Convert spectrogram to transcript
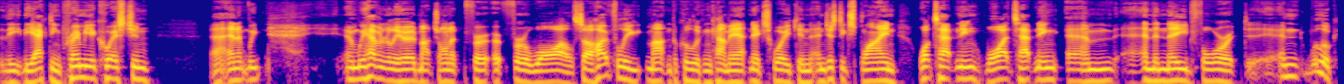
the the acting premier question, uh, and we and we haven't really heard much on it for for a while. So hopefully Martin Pakula can come out next week and, and just explain what's happening, why it's happening, um, and the need for it. And well, look,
